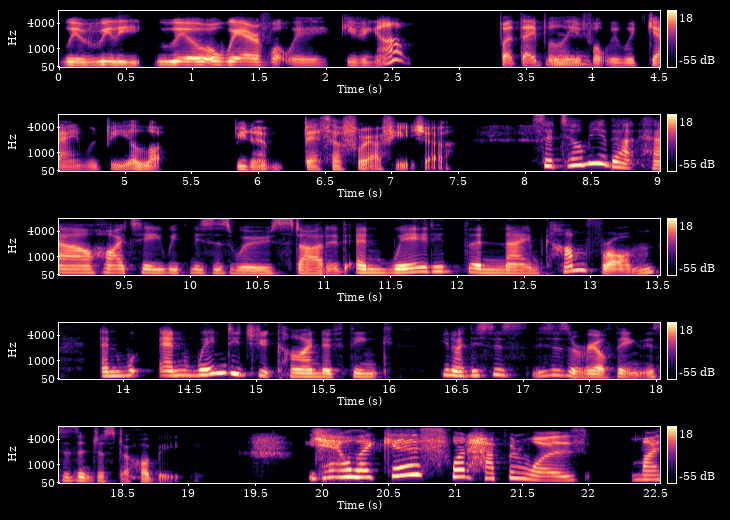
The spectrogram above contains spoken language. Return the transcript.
we're really we're aware of what we're giving up, but they believe yeah. what we would gain would be a lot, you know, better for our future. So tell me about how High Tea with Mrs. Wu started and where did the name come from and and when did you kind of think, you know, this is this is a real thing. This isn't just a hobby. Yeah, well, I guess what happened was my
